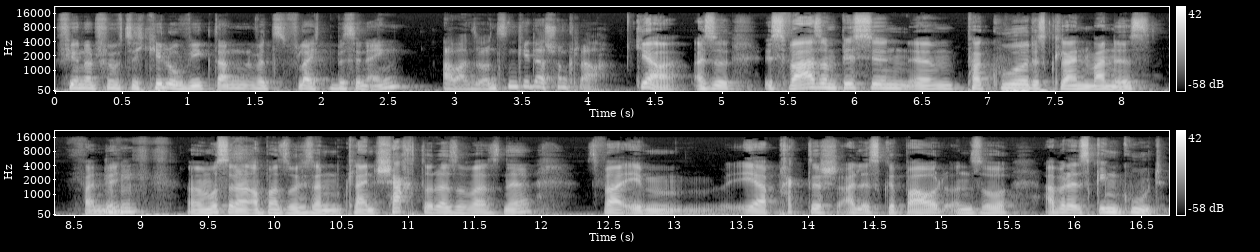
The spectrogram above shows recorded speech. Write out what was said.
450 Kilo wiegt, dann wird es vielleicht ein bisschen eng. Aber ansonsten geht das schon klar. Ja, also es war so ein bisschen ähm, Parcours des kleinen Mannes, fand ich. Man musste dann auch mal so so einen kleinen Schacht oder sowas, ne? Es war eben eher praktisch alles gebaut und so, aber das ging gut.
